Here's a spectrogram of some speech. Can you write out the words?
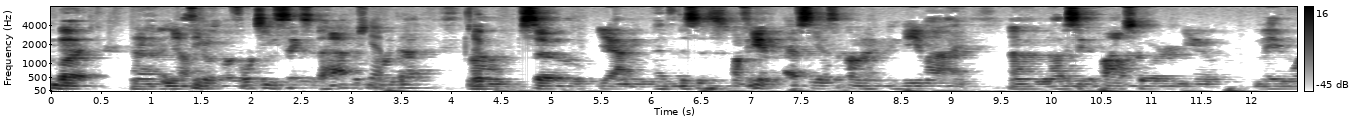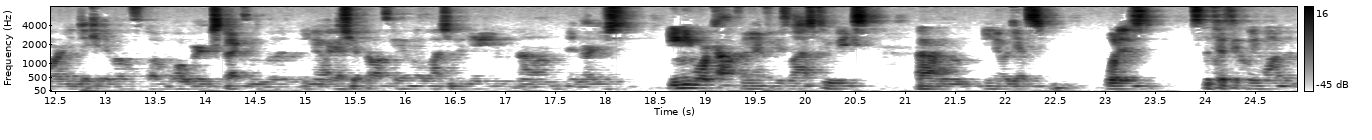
but uh, you know, I think it was what 14-6 at the half or something Yeah. like that. Um, so yeah, I mean, that's, this is once again FCS opponent and VMI, um, and obviously the final score, you know, maybe more indicative of, of what we're expecting. But you know, I guess your thoughts, Kayla, watching the game, um, and are you just any more confident after these last two weeks? Um, you know, against what is statistically one of the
